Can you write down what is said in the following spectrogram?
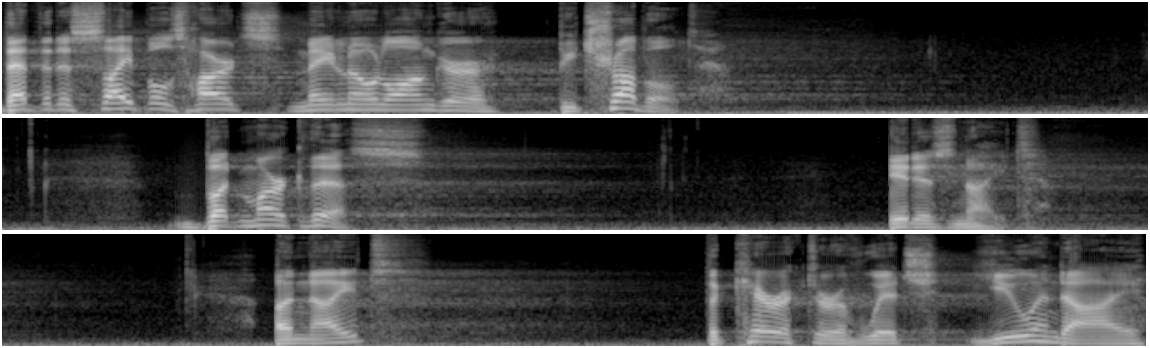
that the disciples' hearts may no longer be troubled. But mark this it is night a night the character of which you and I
